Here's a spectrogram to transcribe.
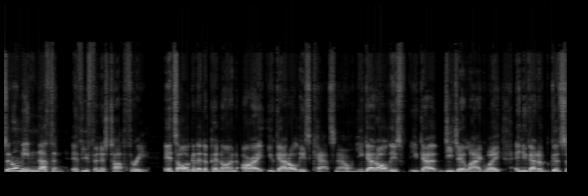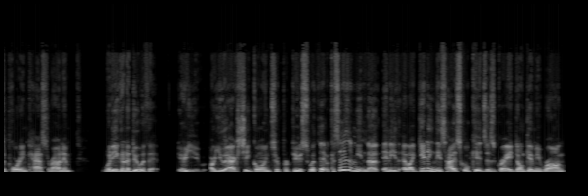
so it don't mean nothing if you finish top three. It's all going to depend on, all right, you got all these cats now. You got all these, you got DJ Lagway and you got a good supporting cast around him. What are you going to do with it? Are you, are you actually going to produce with it? Because it doesn't mean that any, like getting these high school kids is great. Don't get me wrong.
